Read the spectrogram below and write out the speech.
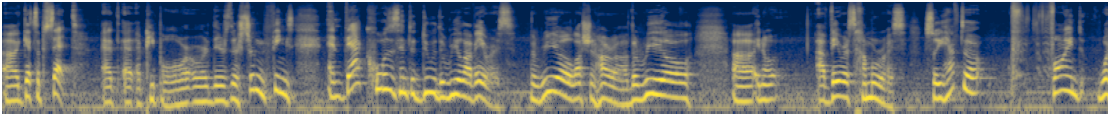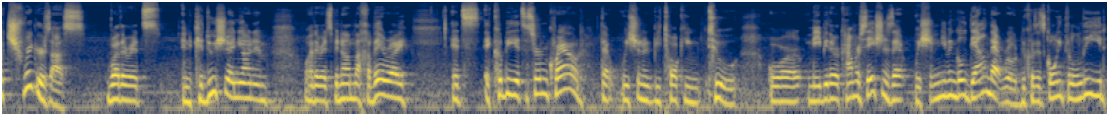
uh, gets upset at, at, at, people, or, or there's there's certain things, and that causes him to do the real averas, the real lashon hara, the real, uh, you know, averas hamuras. So you have to find what triggers us, whether it's in kedusha and yanim, whether it's benam lachaverai. It's it could be it's a certain crowd that we shouldn't be talking to, or maybe there are conversations that we shouldn't even go down that road because it's going to lead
